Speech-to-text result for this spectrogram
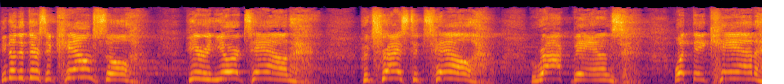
You know that there's a council here in your town who tries to tell rock bands what they can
